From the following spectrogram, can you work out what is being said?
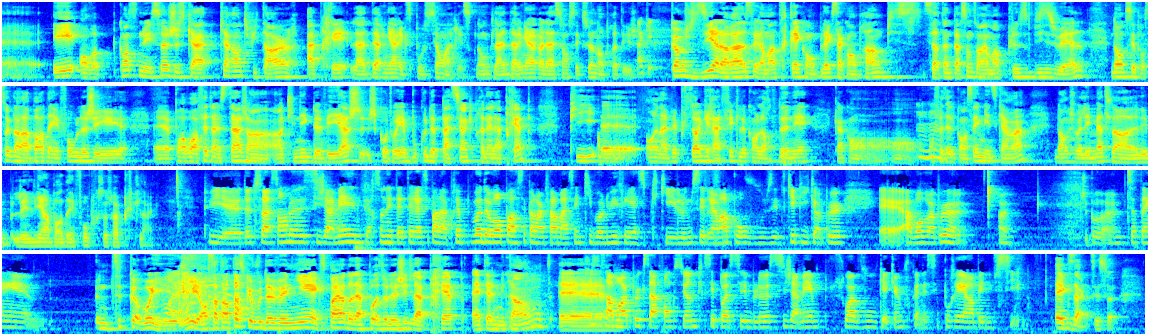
et on va continuer ça jusqu'à 48 heures après la dernière exposition à risque, donc la dernière relation sexuelle non protégée. Comme je dis, à l'oral, c'est vraiment très complexe à comprendre, puis certaines personnes sont vraiment plus visuelles. Donc, c'est pour ça que dans la barre d'infos, là, j'ai, euh, pour avoir fait un stage en, en clinique de VIH, je, je côtoyais beaucoup de patients qui prenaient la PrEP, puis euh, on avait plusieurs graphiques là, qu'on leur donnait quand on, on- on Mhm. faisait le conseil médicaments. Donc, je vais les mettre là, les, les liens en barre d'infos pour que ce soit plus clair. Puis euh, de toute façon, là, si jamais une personne est intéressée par la PrEP, va devoir passer par un pharmacien qui va lui réexpliquer. Là, nous, c'est vraiment pour vous éduquer puis qu'un peu euh, avoir un peu un, un sais pas, un certain euh, Une petite... Oui, Ouais. oui, on s'attend pas à ce que vous deveniez expert de la posologie de la PrEP intermittente. Euh, Juste savoir un peu que ça fonctionne puis que c'est possible là, si jamais soit vous ou quelqu'un que vous connaissez pourrait en bénéficier. Exact, c'est ça.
